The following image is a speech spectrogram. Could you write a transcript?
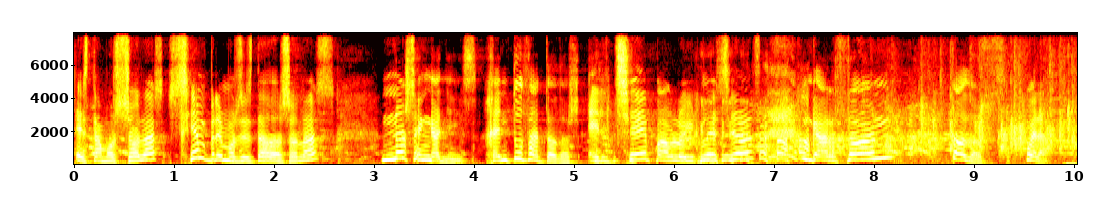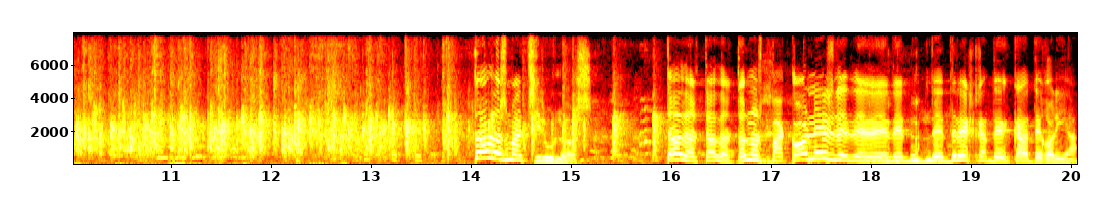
estamos solas, siempre hemos estado solas. No os engañéis. Gentuza todos. El Che, Pablo Iglesias, Garzón, todos. Fuera. Todos machirulos. Todos, todos, todos unos pacones de, de, de- de- tres ca- de categoría.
